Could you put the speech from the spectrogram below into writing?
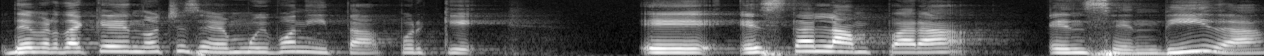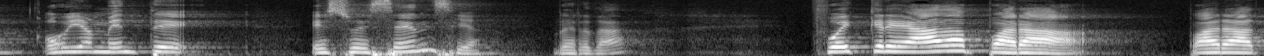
de verdad que de noche se ve muy bonita porque eh, esta lámpara encendida, obviamente es su esencia, ¿verdad? Fue creada para, para,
